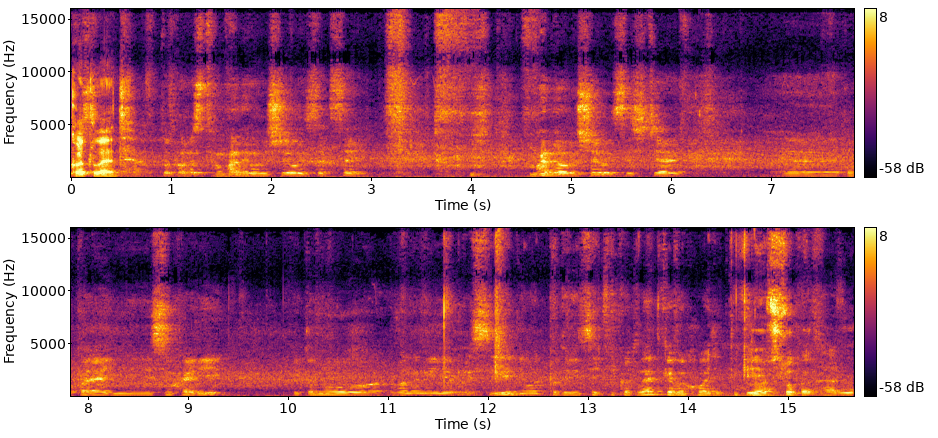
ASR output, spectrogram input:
Котлет. просто- То просто в мене лишилося цей. В мене лишилися ще е, попередні сухарі, і тому вони не є просіяні. От подивіться, які котлетки виходять. Такі. Ну, супер, гарно.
